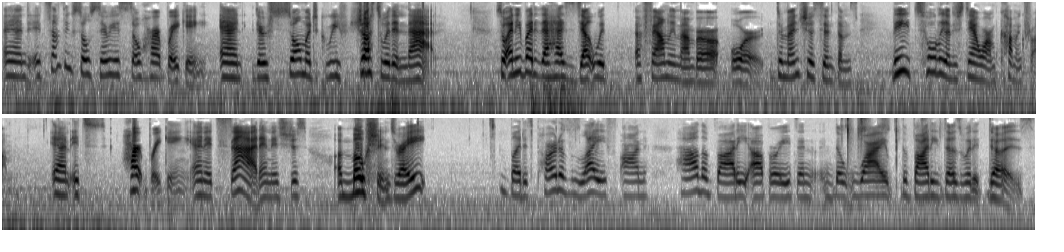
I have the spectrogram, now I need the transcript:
and it's something so serious, so heartbreaking, and there's so much grief just within that. So, anybody that has dealt with a family member or dementia symptoms, they totally understand where I'm coming from. And it's heartbreaking and it's sad and it's just emotions, right? But it's part of life on how the body operates and the why the body does what it does.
